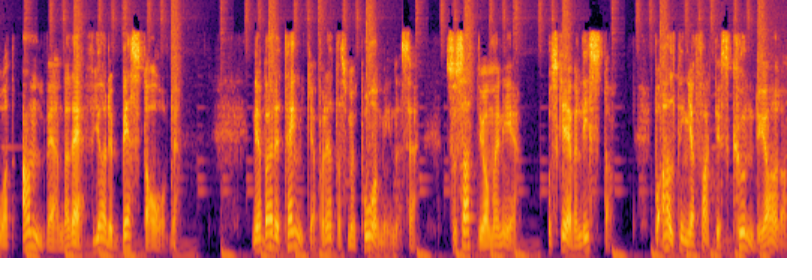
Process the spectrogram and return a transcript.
och att använda det för att göra det bästa av det. När jag började tänka på detta som en påminnelse så satte jag mig ner och skrev en lista på allting jag faktiskt kunde göra.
